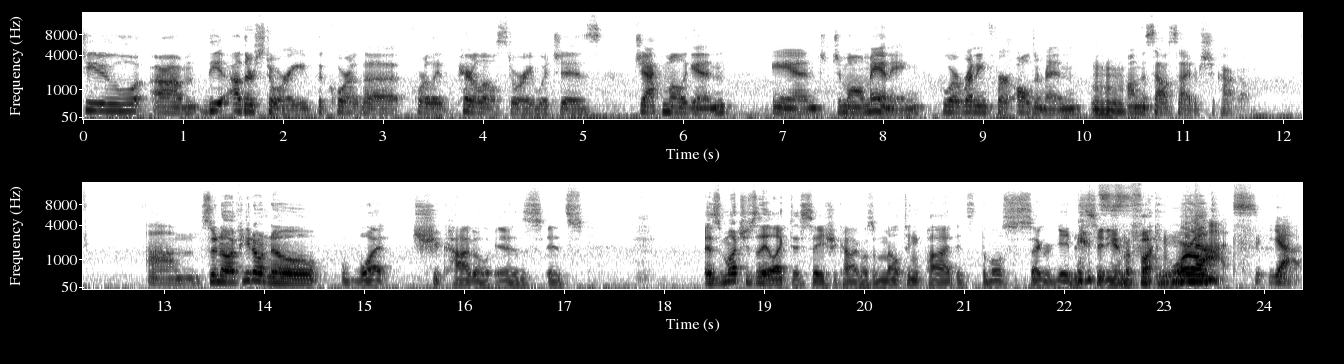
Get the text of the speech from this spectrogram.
to um, the other story, the cor- the correlate parallel story, which is Jack Mulligan and Jamal Manning, who are running for alderman Mm-hmm. on the south side of Chicago. Um, So now, if you don't know what Chicago is, it's as much as they like to say Chicago's a melting pot, it's the most segregated city in the fucking world. Not, yeah,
